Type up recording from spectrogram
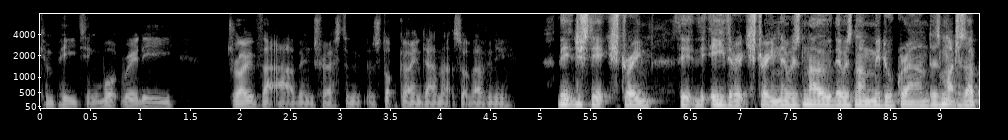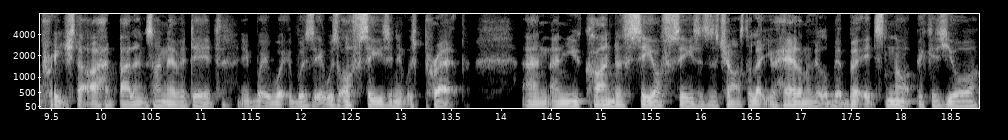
competing, what really drove that out of interest and and stop going down that sort of avenue? The, just the extreme, the, the either extreme. There was no there was no middle ground. As much as I preached that I had balance, I never did. It, it, it was it was off season. It was prep, and and you kind of see off season as a chance to let your hair down a little bit, but it's not because you're,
